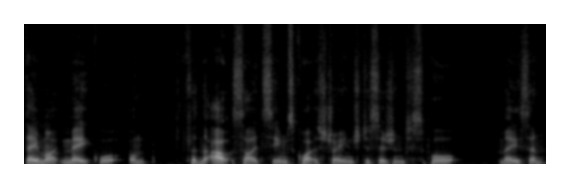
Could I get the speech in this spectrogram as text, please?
they might make what on from the outside seems quite a strange decision to support mason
